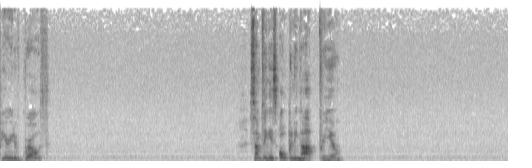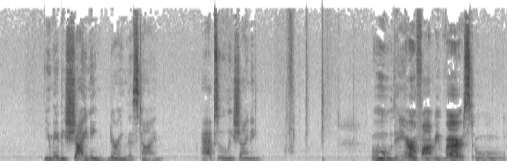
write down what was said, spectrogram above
period of growth. Something is opening up for you. You may be shining during this time. Absolutely shining. Ooh, the Hierophant reversed. Ooh.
